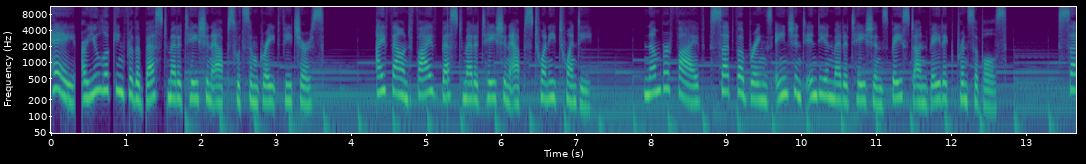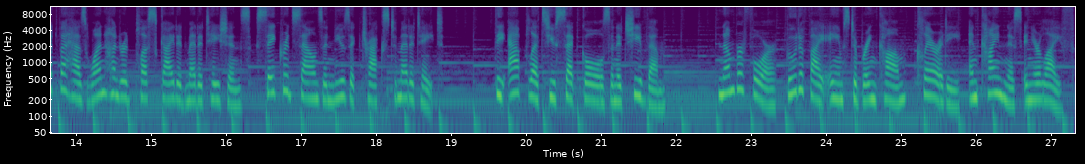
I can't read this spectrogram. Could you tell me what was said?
Hey, are you looking for the best meditation apps with some great features? I found 5 best meditation apps 2020. Number 5, Sattva brings ancient Indian meditations based on Vedic principles. Sattva has 100 plus guided meditations, sacred sounds and music tracks to meditate. The app lets you set goals and achieve them. Number 4, Buddhify aims to bring calm, clarity, and kindness in your life.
